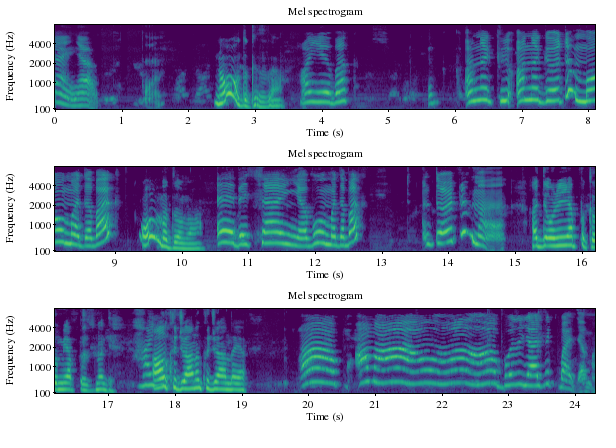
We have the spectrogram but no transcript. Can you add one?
Sen yap. Ne oldu kızım? Hayır bak. Gö- anne gördün mü olmadı bak. Olmadı mı? Evet sen yap olmadı bak. Gördün mü? Hadi oraya yap bakalım yap bozun hadi. Hayır. Al kucağına kucağında yap. Aa, ama burada yazık bayramı.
